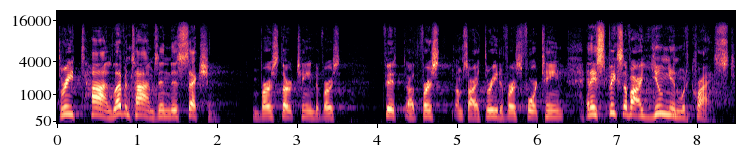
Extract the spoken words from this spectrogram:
three times, 11 times in this section, from verse 13 to verse 5, uh, first, I'm sorry, 3 to verse 14. And he speaks of our union with Christ.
